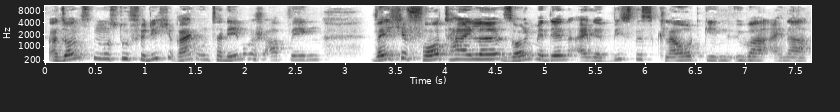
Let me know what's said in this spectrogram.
Ansonsten musst du für dich rein unternehmerisch abwägen, welche Vorteile soll mir denn eine Business Cloud gegenüber einer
